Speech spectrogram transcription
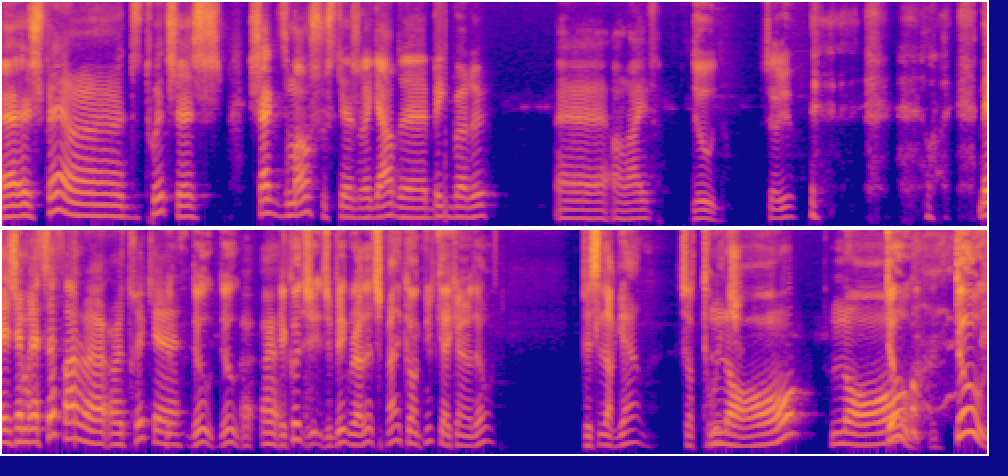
Euh, je fais du Twitch ch- chaque dimanche où je regarde Big Brother en live. Dude, sérieux? Mais j'aimerais ça faire un, un truc. euh, Dude, dude. un- Écoute, du, du Big Brother, tu prends le contenu de quelqu'un d'autre, puis tu le regardes sur Twitch. Non, non. Dude, dude,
